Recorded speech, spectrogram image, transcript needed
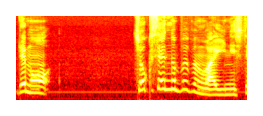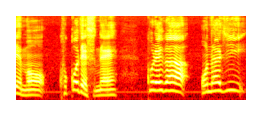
でも直線の部分はいいにしてもここですねこれが同じ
